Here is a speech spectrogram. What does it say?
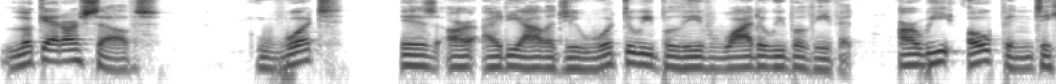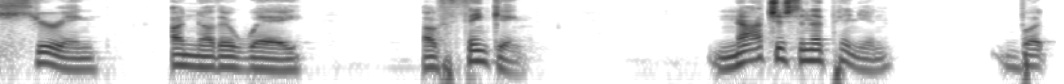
look at ourselves. What is our ideology? What do we believe? Why do we believe it? Are we open to hearing another way of thinking. Not just an opinion, but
